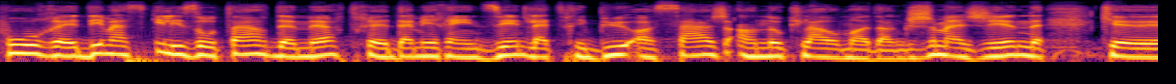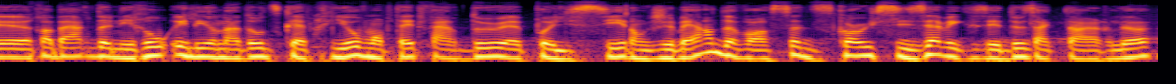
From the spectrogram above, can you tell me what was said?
pour euh, démasquer les auteurs de meurtres d'Amérindiens de la tribu Osage en Oklahoma. Donc j'imagine que Robert De Niro et Leonardo DiCaprio vont peut-être faire deux euh, policiers. Donc j'ai bien hâte de voir ça du Scorsese avec ces deux acteurs-là.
